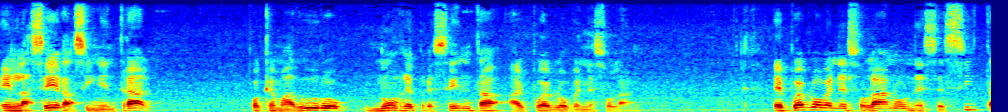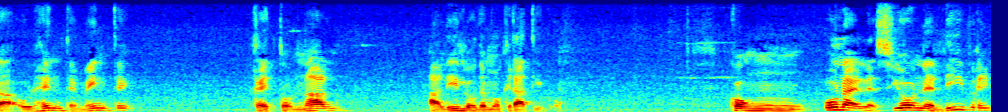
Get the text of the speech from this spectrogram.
en la acera sin entrar, porque Maduro no representa al pueblo venezolano. El pueblo venezolano necesita urgentemente retornar al hilo democrático, con una elección libre,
